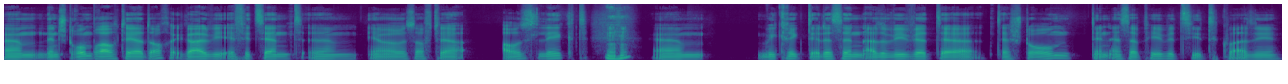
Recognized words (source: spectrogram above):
Ähm, den Strom braucht ihr ja doch, egal wie effizient ähm, ihr eure Software auslegt. Mhm. Ähm, wie kriegt ihr das hin? Also wie wird der, der Strom, den SAP bezieht, quasi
